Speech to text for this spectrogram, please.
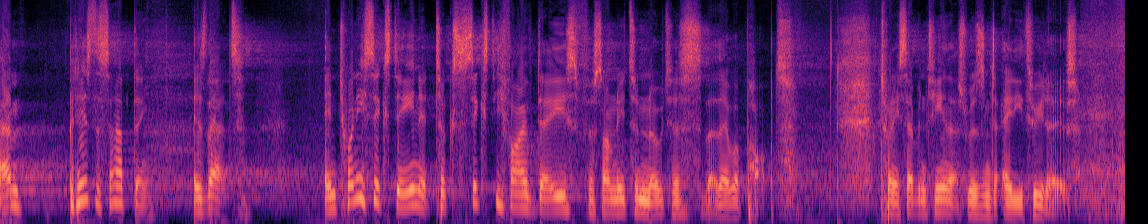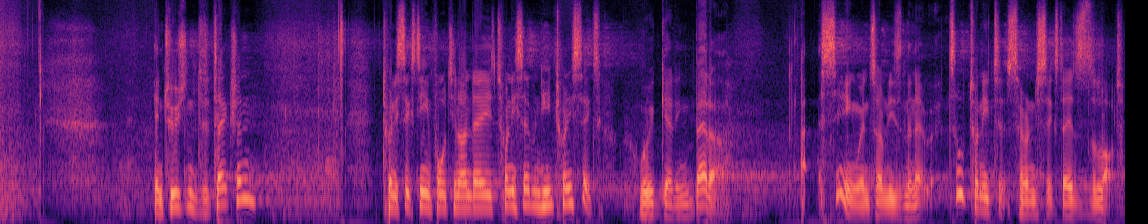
Um, but here's the sad thing, is that in 2016, it took 65 days for somebody to notice that they were popped. 2017, that's risen to 83 days. Intrusion detection, 2016, 49 days, 2017, 26. We're getting better seeing when somebody's in the network. Still 20 to 76 days is a lot.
